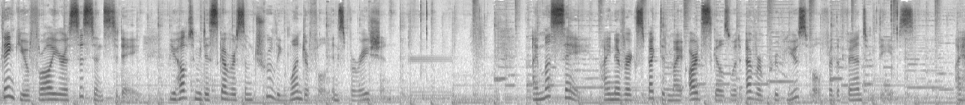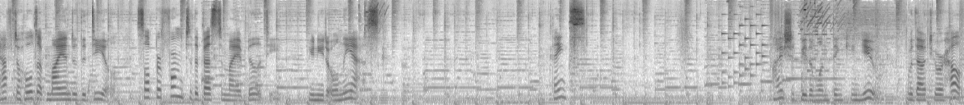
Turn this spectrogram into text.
Thank you for all your assistance today. You helped me discover some truly wonderful inspiration. I must say, I never expected my art skills would ever prove useful for the Phantom Thieves. I have to hold up my end of the deal, so I'll perform to the best of my ability. You need only ask. Thanks. I should be the one thanking you. Without your help,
